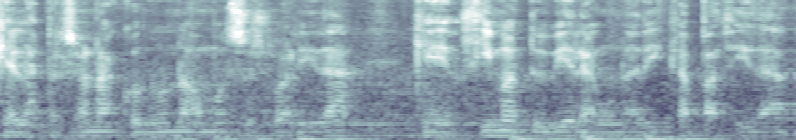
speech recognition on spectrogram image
que las personas con una homosexualidad que encima tuvieran una discapacidad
